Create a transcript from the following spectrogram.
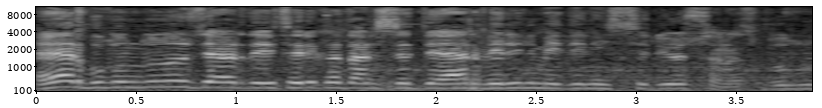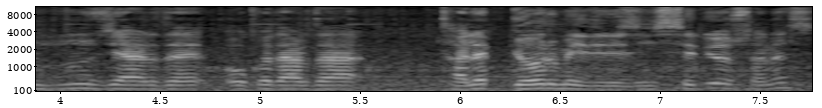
Eğer bulunduğunuz yerde yeteri kadar size değer verilmediğini hissediyorsanız, bulunduğunuz yerde o kadar da talep görmediğinizi hissediyorsanız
